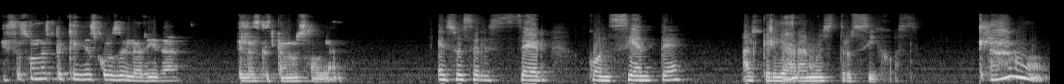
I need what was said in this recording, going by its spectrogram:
Esas son las pequeñas cosas de la vida de las que estamos hablando. Eso es el ser consciente al criar a nuestros hijos. Claro,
